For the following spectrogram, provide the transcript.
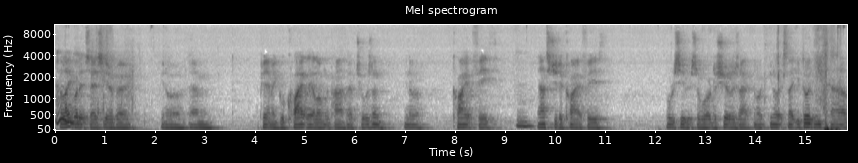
I Mm. like what it says here about, you know, um, pray I may go quietly along the path I've chosen. You know, quiet faith, Mm. the attitude of quiet faith will receive its reward as sure as that. You know, it's like you don't need to have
